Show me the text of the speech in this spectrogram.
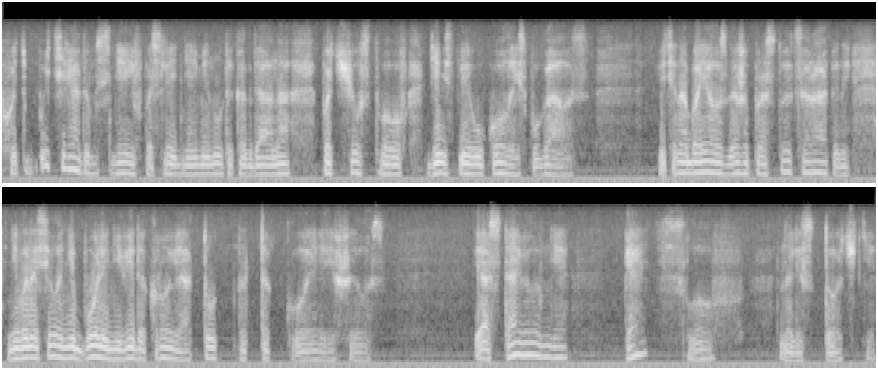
хоть быть рядом с ней в последние минуты, когда она, почувствовав действие укола, испугалась. Ведь она боялась даже простой царапины, не выносила ни боли, ни вида крови, а тут на такое решилась. И оставила мне пять слов на листочке.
